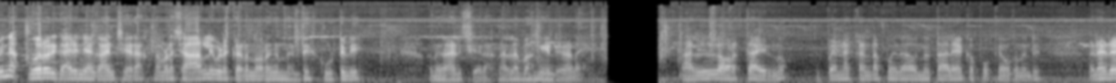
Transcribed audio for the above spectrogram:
പിന്നെ വേറൊരു കാര്യം ഞാൻ കാണിച്ചു തരാം. നമ്മുടെ ചാർലി ഇവിടെ കിടന്നുറങ്ങുന്നുണ്ട് കൂട്ടിൽ ഒന്ന് കാണിച്ചു തരാം. നല്ല ഭംഗിയുണ്ട് കാണാൻ. നല്ല ഉറക്കമായിരുന്നു ഇപ്പം എന്നെ കണ്ടപ്പോൾ ഇതാ ഒന്ന് തലയൊക്കെ പൊക്കി നോക്കുന്നുണ്ട്. എടേ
